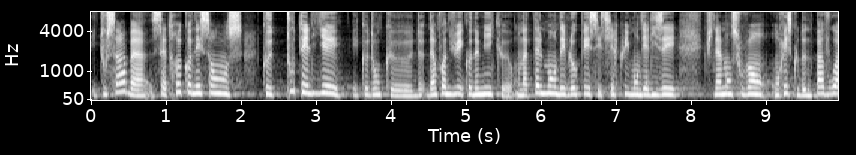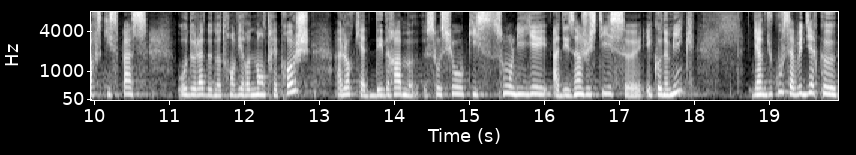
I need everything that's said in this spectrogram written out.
Et tout ça, ben, cette reconnaissance que tout est lié et que donc, euh, d'un point de vue économique, euh, on a tellement développé ces circuits mondialisés, finalement, souvent, on risque de ne pas voir ce qui se passe au-delà de notre environnement très proche, alors qu'il y a des drames sociaux qui sont liés à des injustices euh, économiques. Eh bien, du coup, ça veut dire que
